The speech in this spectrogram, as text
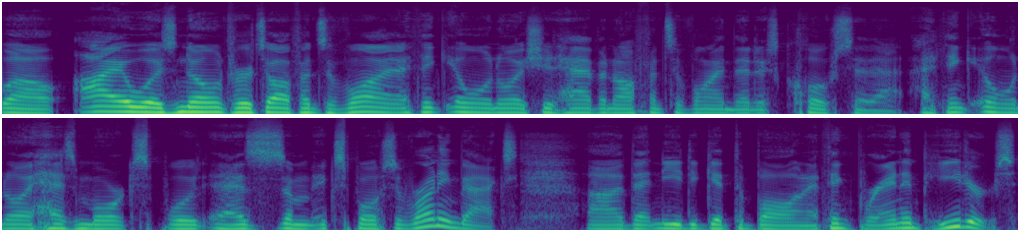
well, Iowa is known for its offensive line. I think Illinois should have an offensive line that is close to that. I think Illinois has more explo- has some explosive running backs uh, that need to get the ball, and I think Brandon Peters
